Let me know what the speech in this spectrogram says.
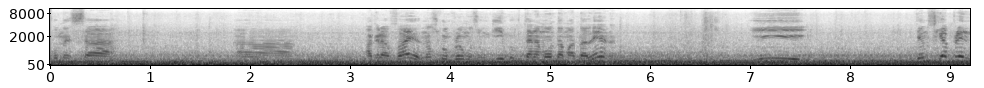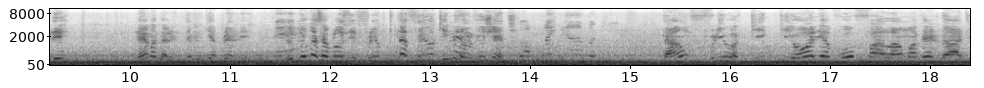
começar a, a gravar. Nós compramos um gimbal que está na mão da Madalena e temos que aprender. Né, Madalena? Temos que aprender. Né? Eu tô com essa blusa de frio porque tá frio aqui mesmo, viu, gente? Tô apanhando aqui. Tá um frio aqui que, olha, vou falar uma verdade.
